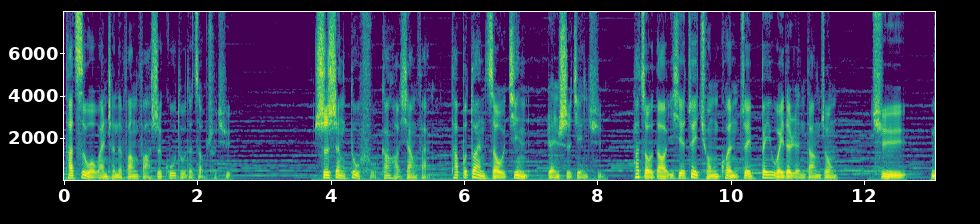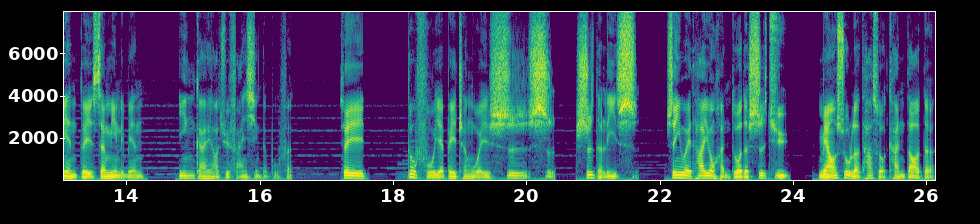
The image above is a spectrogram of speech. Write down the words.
他自我完成的方法是孤独的走出去。诗圣杜甫刚好相反，他不断走进人世间去。他走到一些最穷困、最卑微的人当中，去面对生命里面应该要去反省的部分。所以，杜甫也被称为诗史，诗的历史，是因为他用很多的诗句描述了他所看到的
